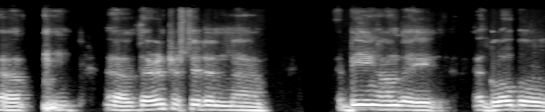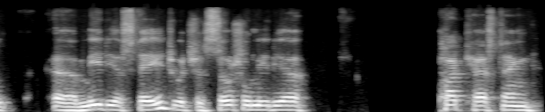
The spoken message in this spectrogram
uh, uh, they're interested in uh, being on the global media stage, which is social media, podcasting,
